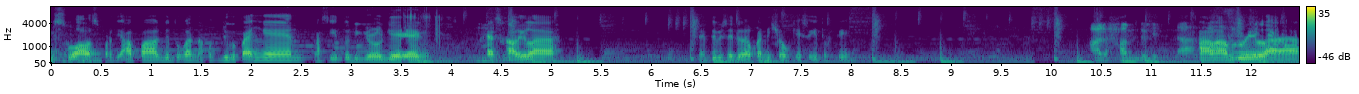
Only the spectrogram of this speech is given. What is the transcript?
visual seperti apa gitu kan. Aku tuh juga pengen ngasih itu di girl gang. kayak sekali lah. Dan itu bisa dilakukan di showcase itu Fit Alhamdulillah. alhamdulillah.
